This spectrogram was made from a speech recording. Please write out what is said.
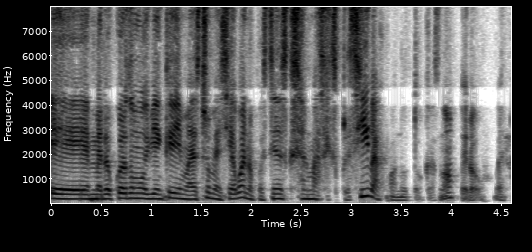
eh, me recuerdo muy bien que mi maestro me decía, bueno, pues tienes que ser más expresiva cuando tocas, ¿no? Pero bueno,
